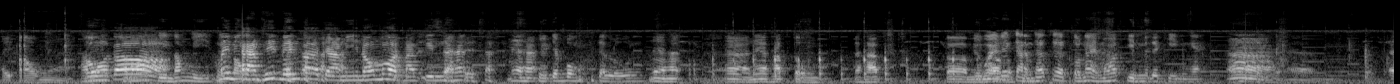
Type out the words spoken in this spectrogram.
ไอ้ตรงอะตรงก็ ถ้ามอดกินต้องมีไม่มีการทรีทเมนต์ก็จะมีน้องมอดมากินนะฮะเนี่ยฮะคือจะบงจะรู้เลยเนี่ยฮะอ่าเนี่ยครับตรงนะครับ ก็มีอยู่ไว้ด้วยกันถ้าเกิดตัวไหนมอดกินมันจะกินไงอ่าไอ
